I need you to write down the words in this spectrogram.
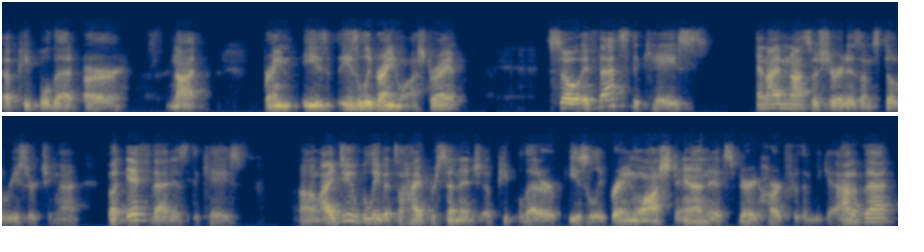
of people that are not brain easily brainwashed, right? So if that's the case, and I'm not so sure it is, I'm still researching that. But if that is the case, um, I do believe it's a high percentage of people that are easily brainwashed, and it's very hard for them to get out of that.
